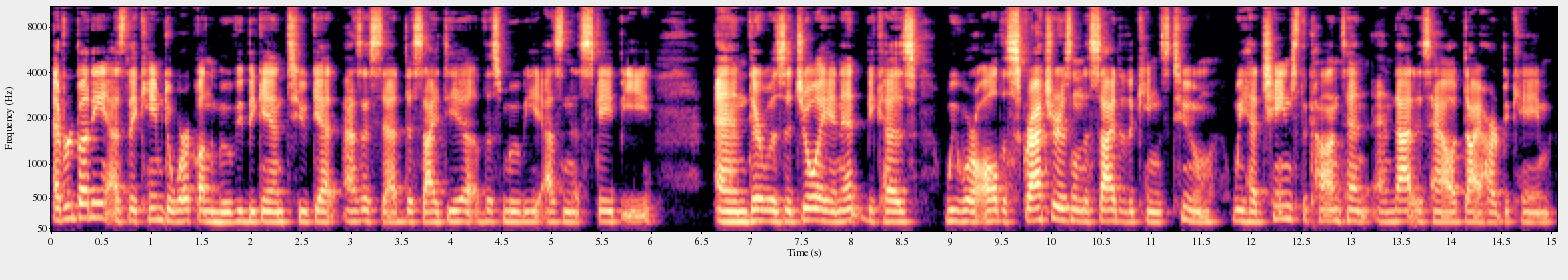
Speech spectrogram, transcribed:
Everybody, as they came to work on the movie, began to get, as I said, this idea of this movie as an escapee and there was a joy in it because we were all the scratchers on the side of the king's tomb. We had changed the content, and that is how Die Hard became.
